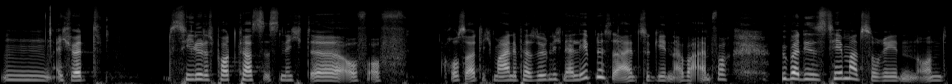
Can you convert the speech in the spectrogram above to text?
Mm, ich werde, Ziel des Podcasts ist nicht äh, auf, auf großartig meine persönlichen Erlebnisse einzugehen, aber einfach über dieses Thema zu reden und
